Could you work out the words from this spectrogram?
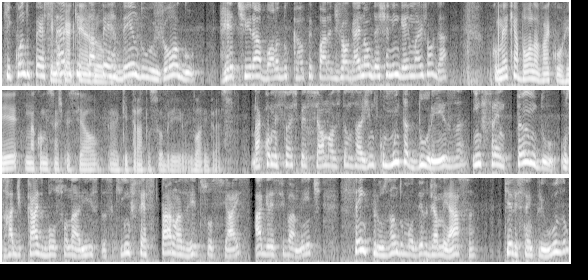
que quando percebe que, que está jogo. perdendo o jogo, retira a bola do campo e para de jogar e não deixa ninguém mais jogar. Como é que a bola vai correr na comissão especial eh, que trata sobre o voto impresso? Na comissão especial, nós estamos agindo com muita dureza, enfrentando os radicais bolsonaristas que infestaram as redes sociais agressivamente, sempre usando o modelo de ameaça que eles sempre usam.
